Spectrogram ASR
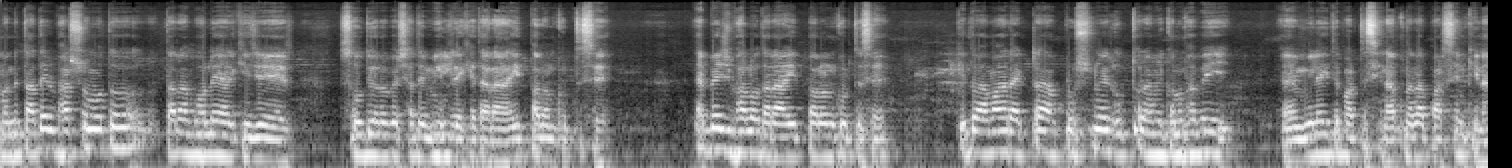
মানে তাদের ভাষ্য মতো তারা বলে আর কি যে, সৌদি আরবের সাথে মিল রেখে তারা ঈদ পালন করতেছে। বেশ ভালো তারা ঈদ পালন করতেছে। কিন্তু আমার একটা প্রশ্নের উত্তর আমি কোনোভাবেই মিলাইতে পারতেছি না। আপনারা পারছেন কিনা?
